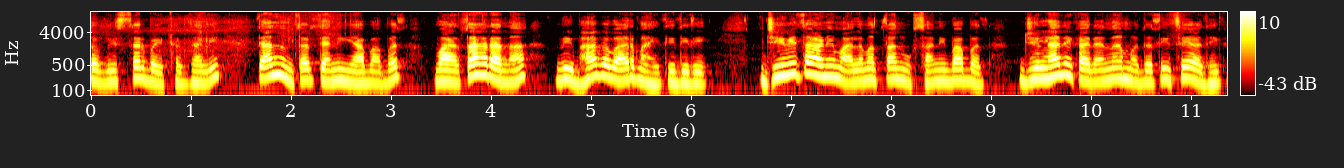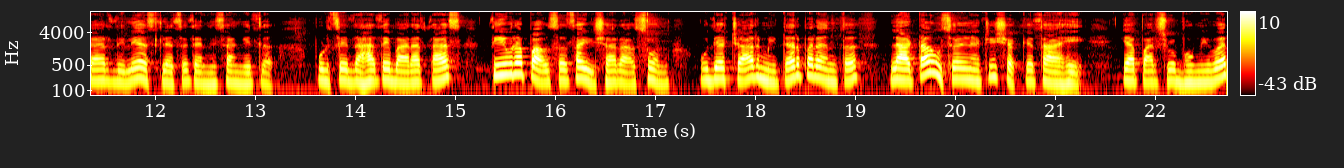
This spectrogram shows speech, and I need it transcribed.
सविस्तर बैठक झाली. त्यानंतर त्यांनी याबाबत वार्ताहरांना विभागवार माहिती दिली. जीवित आणि मालमत्ता नुकसानीबाबत जिल्हाधिकाऱ्यांना मदतीचे अधिकार दिले असल्याचं त्यांनी सांगितलं. पुढचे दहा ते बारा तास तीव्र पावसाचा इशारा असून उद्या चार मीटरपर्यंत लाटा उसळण्याची शक्यता आहे. या पार्श्वभूमीवर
